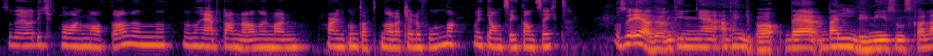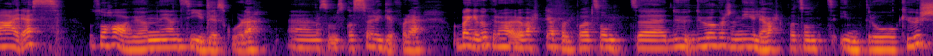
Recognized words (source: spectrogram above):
Så det er jo likt på mange måter, men det er noe helt annet når man har den kontakten over telefon, da, og ikke ansikt til ansikt. Og så er det jo en ting jeg tenker på. Det er veldig mye som skal læres. Og så har vi jo en gjensidigskole eh, som skal sørge for det. Og begge dere har jo vært i fall på et sånt eh, du, du, har kanskje nylig vært på et sånt introkurs.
